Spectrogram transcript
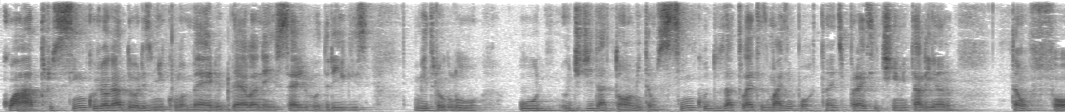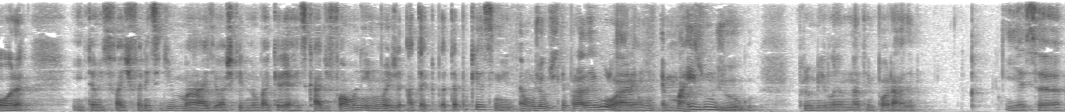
quatro, cinco jogadores, Nicolomério, Delaney, Sérgio Rodrigues, Mitroglou, o, o Didi da Tome, então cinco dos atletas mais importantes para esse time italiano estão fora. Então isso faz diferença demais. Eu acho que ele não vai querer arriscar de forma nenhuma. Até, até porque, assim, é um jogo de temporada regular, né? É, um, é mais um jogo pro Milano na temporada. E essa,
